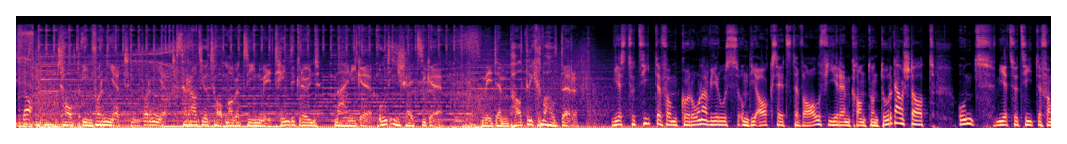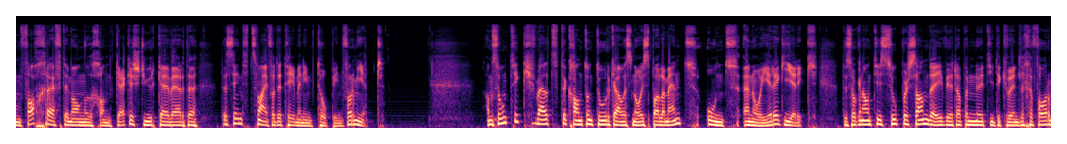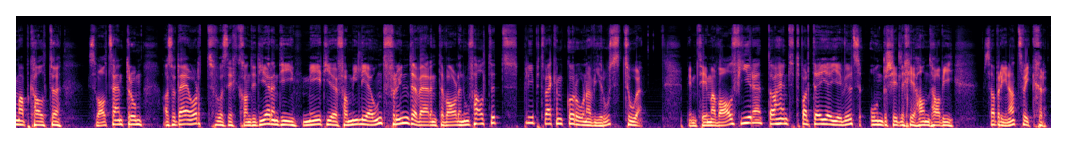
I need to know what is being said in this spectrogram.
Top informiert. Das Radio Top Magazin mit Hintergrund, Meinungen und Einschätzungen mit dem Patrick Walter. Wie es zu Zeiten vom Coronavirus um die angesetzten Wahlfeiern im Kanton Thurgau steht und wie zu Zeiten vom Fachkräftemangel kann Gegensteuer gegeben werden, das sind zwei von den Themen im Top informiert. Am Sonntag wählt der Kanton Thurgau ein neues Parlament und eine neue Regierung. Der sogenannte Super Sunday wird aber nicht in der gewöhnlichen Form abgehalten. Das Wahlzentrum, also der Ort, wo sich Kandidierende, Medien, Familien und Freunde während der Wahlen aufhalten, bleibt wegen Coronavirus zu. Beim Thema Wahlfeiern da haben die Parteien jeweils unterschiedliche Handhabe. Sabrina Zwicker.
